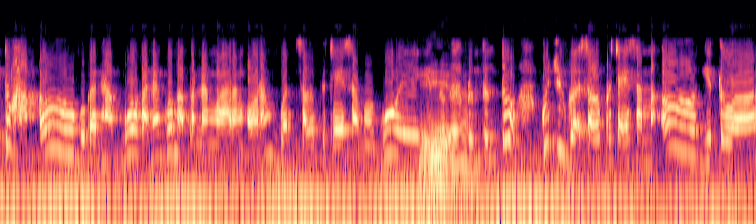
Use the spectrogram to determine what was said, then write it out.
itu hak lu bukan hak gue karena gue nggak pernah ngelarang orang buat selalu percaya sama gue gitu. Iya. belum tentu gue juga selalu percaya sama lu gitu loh.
